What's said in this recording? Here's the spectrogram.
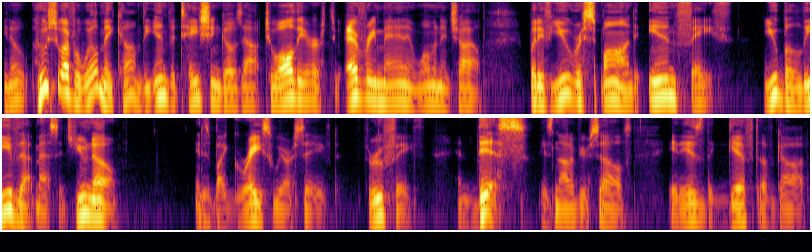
You know, whosoever will may come. The invitation goes out to all the earth, to every man and woman and child. But if you respond in faith, you believe that message, you know it is by grace we are saved through faith. And this is not of yourselves, it is the gift of God.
